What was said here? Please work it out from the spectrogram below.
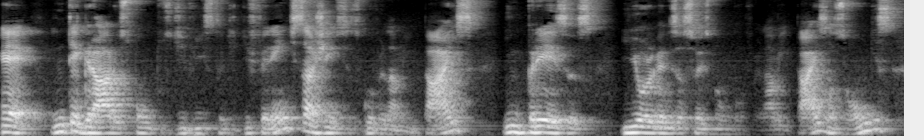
é integrar os pontos de vista de diferentes agências governamentais, empresas e organizações não governamentais, as ONGs,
